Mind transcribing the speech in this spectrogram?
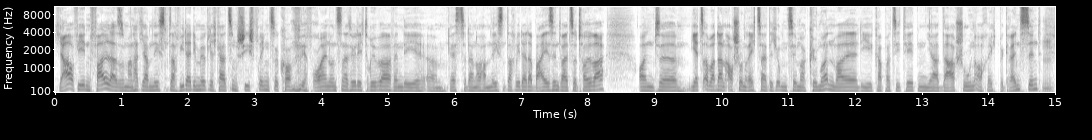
Ja, auf jeden Fall. Also man hat ja am nächsten Tag wieder die Möglichkeit zum Skispringen zu kommen. Wir freuen uns natürlich drüber, wenn die ähm, Gäste dann auch am nächsten Tag wieder dabei sind, weil es so toll war. Und äh, jetzt aber dann auch schon rechtzeitig um ein Zimmer kümmern, weil die Kapazitäten ja da schon auch recht begrenzt sind. Hm.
